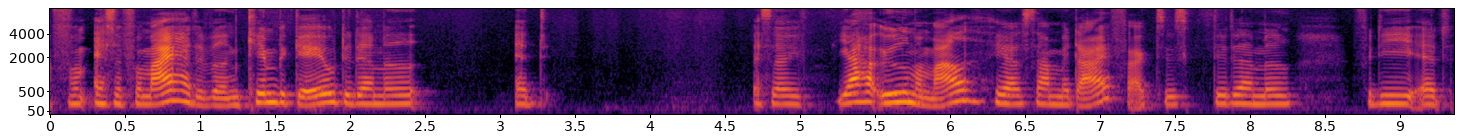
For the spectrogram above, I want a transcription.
For, altså for mig har det været en kæmpe gave, det der med, at altså, jeg har øvet mig meget her sammen med dig faktisk. Det der med, fordi at,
